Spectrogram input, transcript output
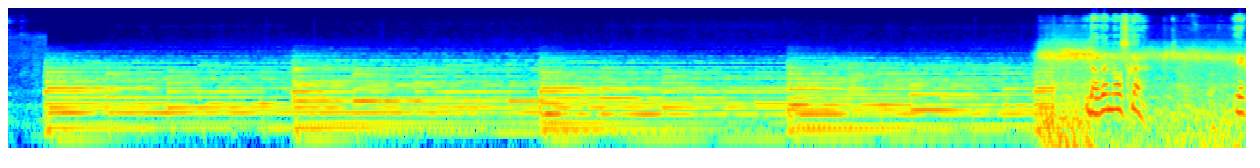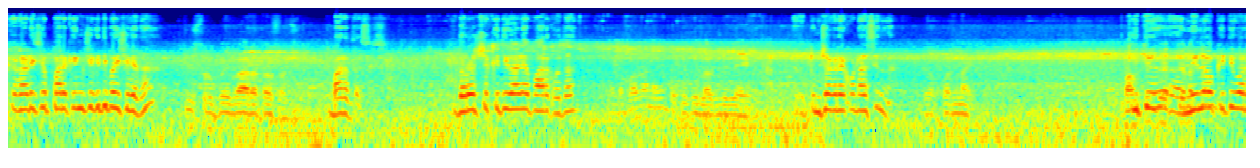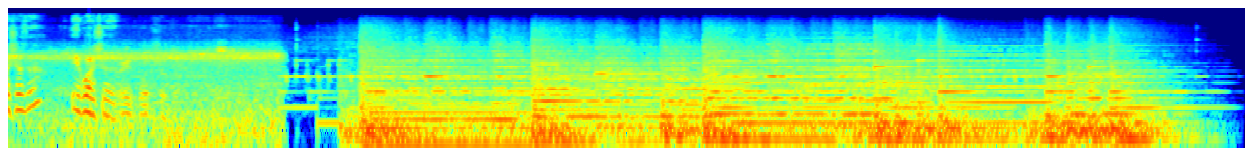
दादा नमस्कार. एका गाडीचे पार्किंगचे किती पैसे घेता? तीस रुपये बारा तासाचे. बारा तासाचे. दररोजच्या किती गाड्या पार्क होतात? आता बघा ना इथं किती लागलेले आहे. तुमच्याकडे रेकॉर्ड असेल ना? रेकॉर्ड नाही. किती पावती भेटते ना लिलाव किती वर्षाचा? एक वर्षाचा. एक वर्षाचा.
